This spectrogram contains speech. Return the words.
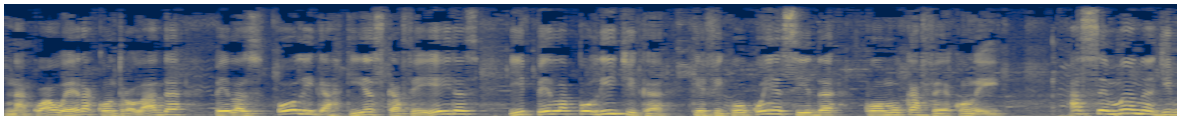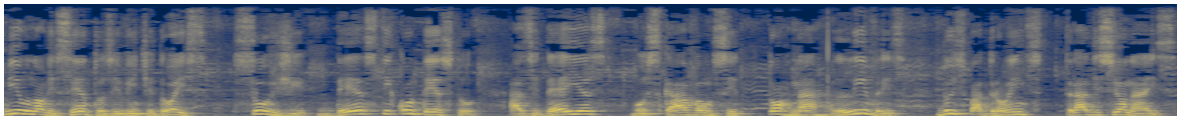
na qual era controlada pelas oligarquias cafeeiras e pela política que ficou conhecida como café com leite. A semana de 1922 surge deste contexto. As ideias buscavam se tornar livres dos padrões tradicionais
